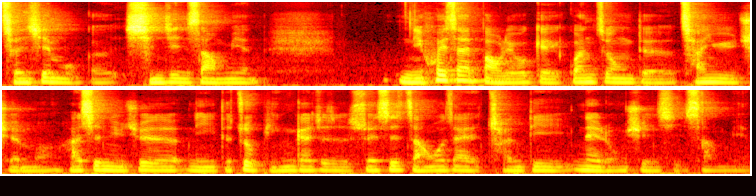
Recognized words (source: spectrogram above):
呈现某个行径上面，你会再保留给观众的参与权吗？还是你觉得你的作品应该就是随时掌握在传递内容讯息上面？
